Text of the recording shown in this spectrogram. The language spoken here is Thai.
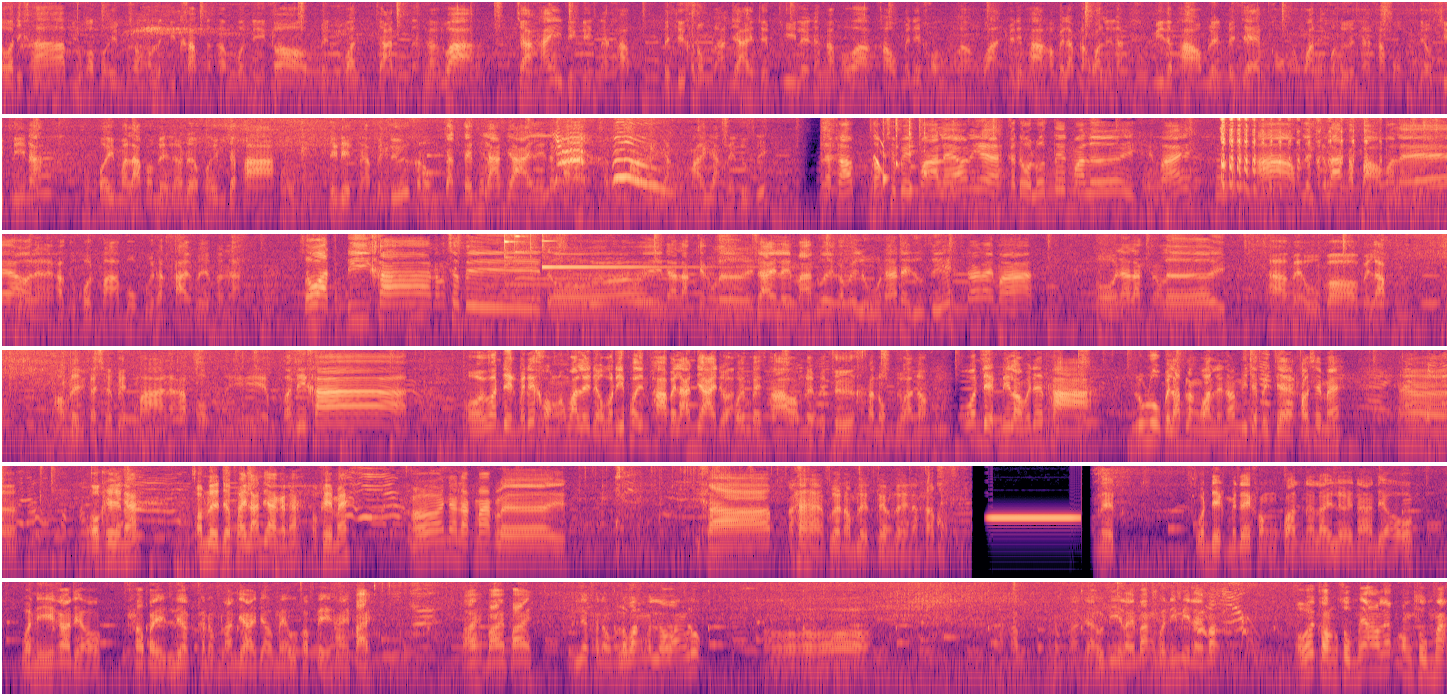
สวัสดีครับ อยู่กับพวกเอ็มช่องอเลคิดขับนะครับ วันนี้ก็เป็นวันจันทร์นะครับว่าจะให้เด็กๆนะครับ ไปซื้อขนมร้านยายเต็มที่เลยนะครับ เพราะว่าเขาไม่ได้ของรางวัล ไม่ได้พาเขาไปรับรางวัลเลยนะ มีแต่พาออมเล็ตไปแจกของรางวัลให้คนอื่นนะครับผมเดี๋ยวคลิปนี้นะพ่อเอ็มมารับออมเล็ตแล้วเดี๋ยวพ่อเอ็มจะพาเด็กๆนะไปซื้อขนมจัดเต็มที่ร้านยายเลยนะครับขับรถมาแล้วยังมายังเดี๋ยวดูสิ นะครับ น้องเชเบตมาแล้วเนี่ยกระโดดรถเต้นมาเลยเห็นไหมอ้าวอมเล็ตก็ลากกระเป๋ามาแล้วเนี่ยนะครับ ทุกคนมาโบกมือทักทายเพื่อนแล้วนะ สวัสดีค่ะ น้องเชเบตโอ้ยน่ารักจังเลยได้อะไรมาด้วยก็ไม่รู้นะไหนดูสิได้อะไรมา โอ้ยน่ารักจังเลยอ่าแม่โอก็ไปรับออมเล็ตกับเชอร์เบตมานะครับผมนี่สวัสดีค่ะ โอ้ยวันเด็กไม่ได้ของรางวัลเลยเดี๋ยววันนี้พ่ออิมพาไปร้านยายเดี๋ยวพ่ออิมไปพาออมเล็ตไปซื้อขนมดีกว่าเนาะวันเด็กนี่เราไม่ได้พาลูกๆไปรับรางวัลเลยเนาะมีแต่ไปแจกเขาใช่ไหมเออโอเคนะออมเล็ตเดี๋ยวไปร้านยายกันนะโอเคไหมอ๋อน่ารักมากเลยอีครับเพื่อนออมเล็ตเต็มเลยนะครับออมเล็ตวันเด็กไม่ได้ของขวัญอะไรเลยนะ เดี๋ยววันนี้ก็เดี๋ยวเข้าไปเลือกขนมร้านยายเดี๋ยวแม่อูเขาเปให้ไป ไปไปไป ไปเลือกขนมระวังระวังลูกโอ้นะครับขนมร้านยายอุ๊ยมีอะไรบ้างวันนี้มีอะไรบ้างโอ้ยกล่องสุ่มไม่เอาแล้วกล่องสุ่มอะ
